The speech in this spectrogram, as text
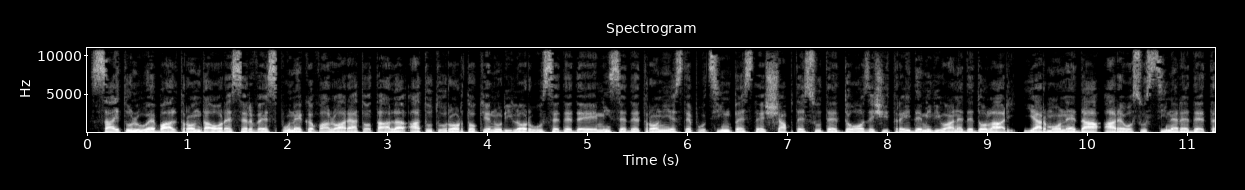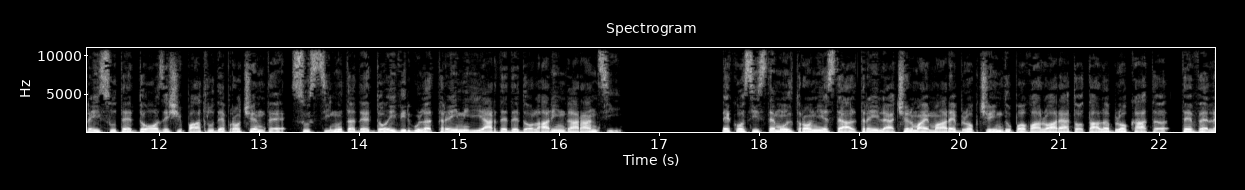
Site-ul web al Tron DAO Reserve spune că valoarea totală a tuturor tokenurilor USDD emise de Tron este puțin peste 723 de milioane de dolari, iar moneda are o susținere de 324%, susținută de 2,3 miliarde de dolari în garanții. Ecosistemul Tron este al treilea cel mai mare blockchain după valoarea totală blocată, TVL,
